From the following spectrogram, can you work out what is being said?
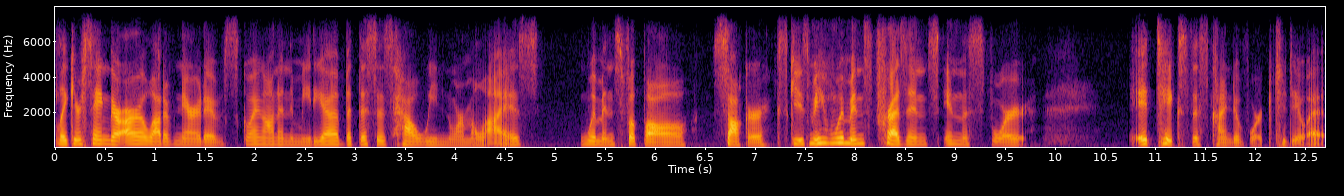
like you're saying, there are a lot of narratives going on in the media, but this is how we normalize women's football, soccer, excuse me, women's presence in the sport. It takes this kind of work to do it,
